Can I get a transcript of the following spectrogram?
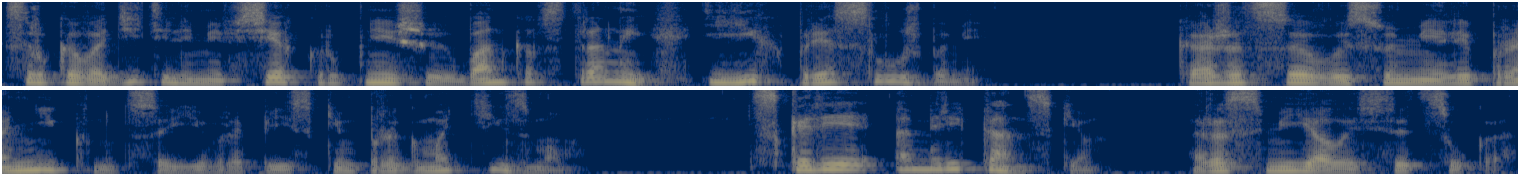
с руководителями всех крупнейших банков страны и их пресс-службами. Кажется, вы сумели проникнуться европейским прагматизмом. Скорее, американским, рассмеялась Сецука.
